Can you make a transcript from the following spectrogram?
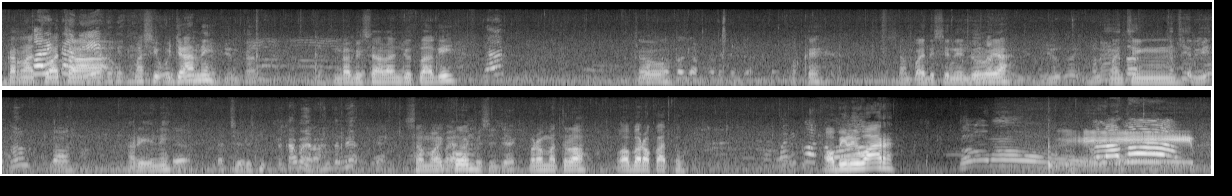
Karena cuaca masih hujan nih, nggak bisa lanjut lagi. Tuh, tadi kan. Oke. Sampai di sini dulu ya Mancing- hari ini. Keciri. Ke kamera hantar dia. Assalamualaikum warahmatullahi wabarakatuh. Oh biliwar. Golomo. Gelombang.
